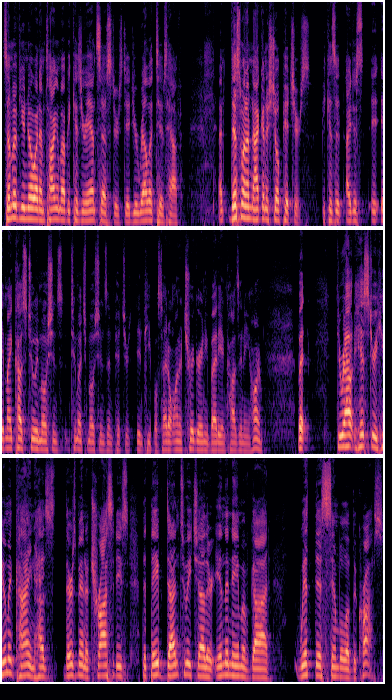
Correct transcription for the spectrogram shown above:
Some of you know what I'm talking about because your ancestors did, your relatives have. And this one I'm not going to show pictures because it, I just it, it might cause too emotions, too much emotions in pictures in people. So I don't want to trigger anybody and cause any harm. But throughout history, humankind has there's been atrocities that they've done to each other in the name of God with this symbol of the cross.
